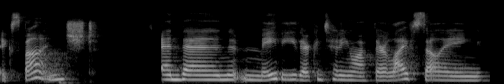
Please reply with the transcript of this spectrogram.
expunged. And then maybe they're continuing off their life selling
